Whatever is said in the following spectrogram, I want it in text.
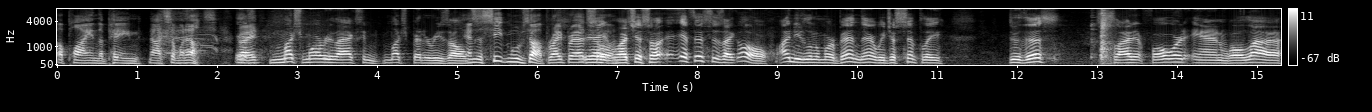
applying the pain, not someone else, It's right? much more relaxing, much better results. And the seat moves up, right, Brad? yeah, so watch this. So if this is like, oh, I need a little more bend there, we just simply do this, slide it forward, and voila,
